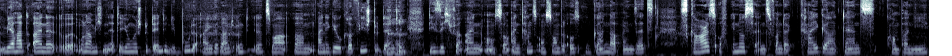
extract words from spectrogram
mir hat eine äh, unheimlich nette junge Studentin die Bude eingerannt und äh, zwar ähm, eine Geografiestudentin, die sich für ein, Ensemble, ein Tanzensemble aus Uganda einsetzt. Scars of Innocence von der Kaiga Dance Company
